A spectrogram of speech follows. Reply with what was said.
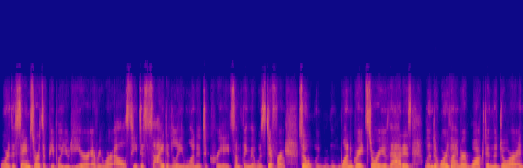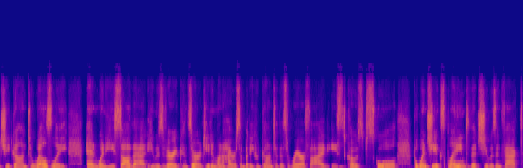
were the same sorts of people you'd hear everywhere else. He decidedly wanted to create something that was different. So, mm, one great story of that is Linda Wertheimer walked in the door and she'd gone to Wellesley. And when he saw that, he was very concerned. He didn't want to hire somebody who'd gone to this rarefied East mm. Coast school. But when she explained that she was, in fact,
